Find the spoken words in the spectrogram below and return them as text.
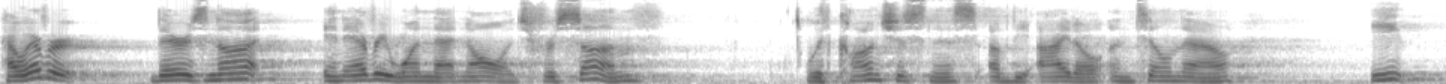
However, there is not in everyone that knowledge. For some, with consciousness of the idol until now, eat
